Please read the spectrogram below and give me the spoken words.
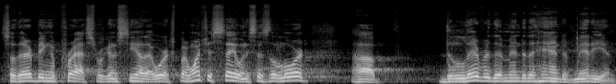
so they're being oppressed. We're going to see how that works. But I want you to say, when it says the Lord uh, delivered them into the hand of Midian,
